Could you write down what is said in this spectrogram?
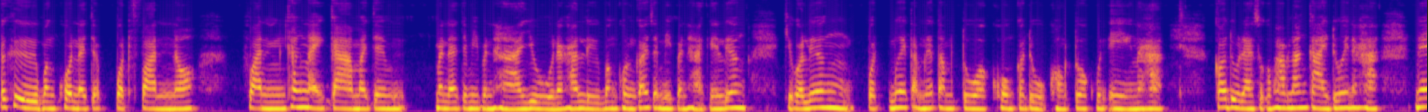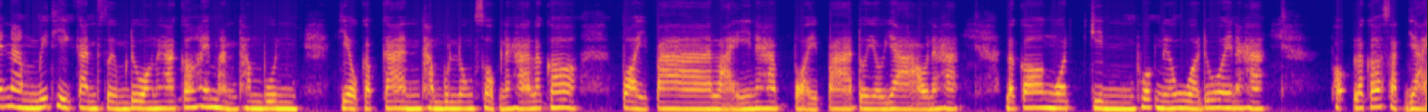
ก็คือบางคนอาจจะปวดฟันเนาะฟันข้างในกามอาจจะ มันอาจจะมีปัญหาอยู่นะคะ หรือบางคนก็จะมีปัญหาเกี่ยวกับเรื่อง เกี่ยวกับเรื่องปวดเมื่อยตามเนื้อตามตัวโครงกระดูกของตัวคุณเองนะคะ ก็ดูแลสุขภาพร่างกายด้วยนะคะ แนะนำวิธีการเสริมดวงนะคะ ก็ให้หมั่นทำบุญเกี่ยวกับการทำบุญลงศพนะคะ แล้วก็ปล่อยปลาไหลนะคะ ปล่อยปลาตัวยาวๆนะคะ แล้วก็งดกินพวกเนื้อวัวด้วยนะคะเพราะแล้วก็สัตว์ใหญ่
